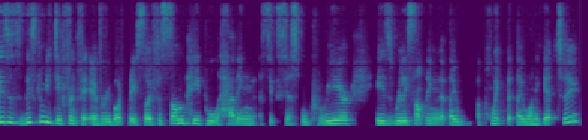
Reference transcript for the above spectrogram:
this is this can be different for everybody. So for some people, having a successful career is really something that they a point that they want to get to.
